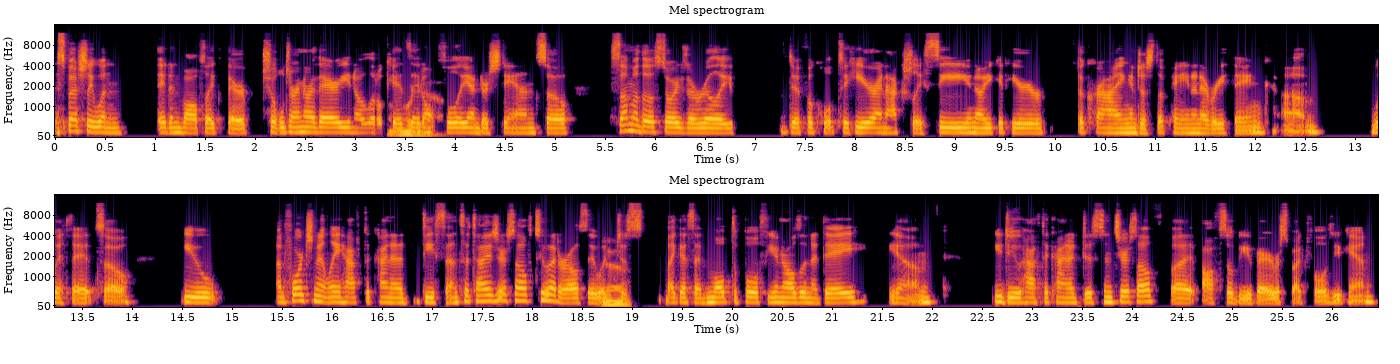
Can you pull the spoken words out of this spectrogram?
especially when it involves like their children are there, you know, little kids, oh, they yeah. don't fully understand. So some of those stories are really difficult to hear and actually see. You know, you could hear the crying and just the pain and everything um, with it. So you unfortunately have to kind of desensitize yourself to it, or else it would yeah. just, like I said, multiple funerals in a day. Um, you do have to kind of distance yourself, but also be very respectful as you can.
